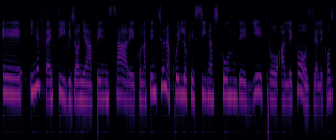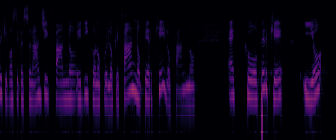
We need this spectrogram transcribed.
E in effetti bisogna pensare con attenzione a quello che si nasconde dietro alle cose, alle cose che i vostri personaggi fanno e dicono quello che fanno, perché lo fanno. Ecco perché io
